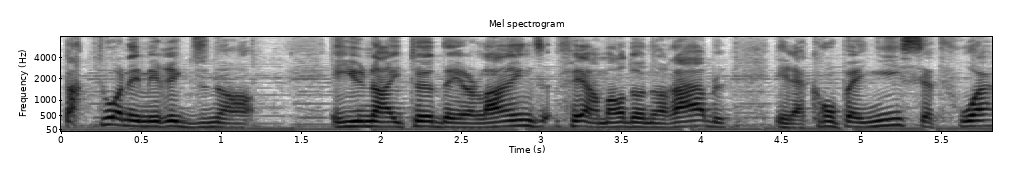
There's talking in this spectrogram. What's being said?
partout en Amérique du Nord et United Airlines fait amende honorable et la compagnie, cette fois,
